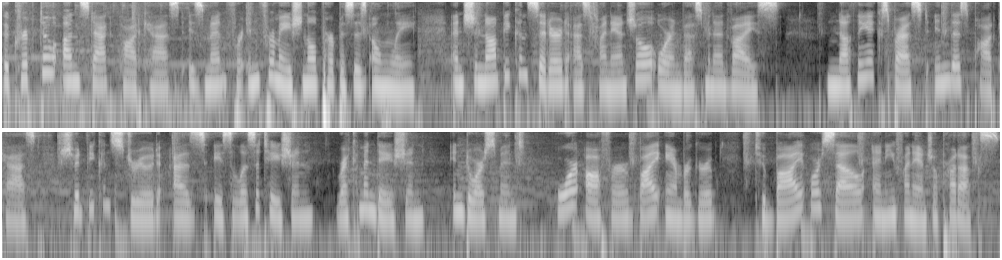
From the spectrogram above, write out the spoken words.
The Crypto Unstacked podcast is meant for informational purposes only and should not be considered as financial or investment advice. Nothing expressed in this podcast should be construed as a solicitation, recommendation, endorsement, or offer by Amber Group to buy or sell any financial products.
